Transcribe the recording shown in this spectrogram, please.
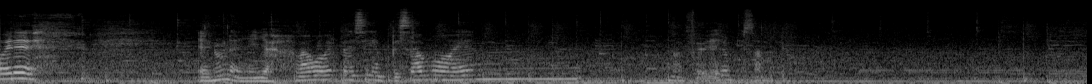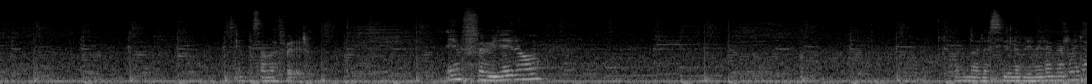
a ver eh, en un año ya. Vamos a ver, parece que empezamos en en febrero empezamos. Sí, empezamos en febrero. En febrero, cuando habrá sido la primera carrera,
